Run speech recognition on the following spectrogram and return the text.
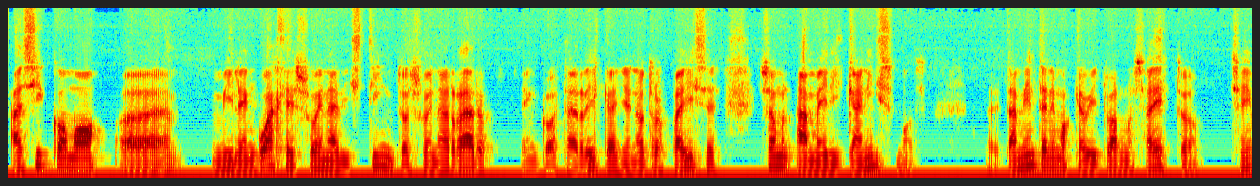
así como eh, mi lenguaje suena distinto, suena raro en Costa Rica y en otros países, son americanismos. Eh, también tenemos que habituarnos a esto. ¿sí?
